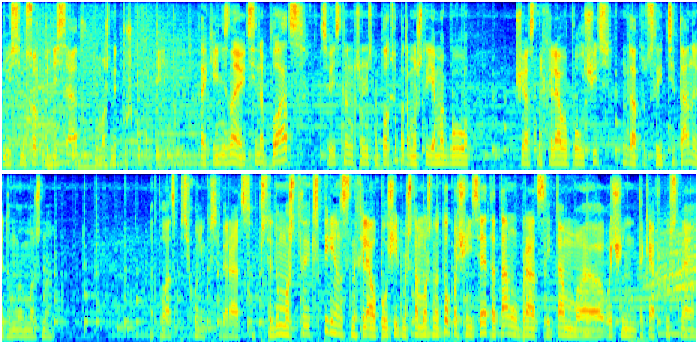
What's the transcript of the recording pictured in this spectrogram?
Плюс 750, то можно и пушку купить будет. Так, я не знаю, идти на плац, светить нам что-нибудь на плацу, потому что я могу сейчас на халяву получить. Ну да, тут стоит титан, и думаю, можно плац потихоньку собираться. Что я думаю, может, experience на халяву получить, потому что там можно то починить это, там убраться, и там э, очень такая вкусная...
